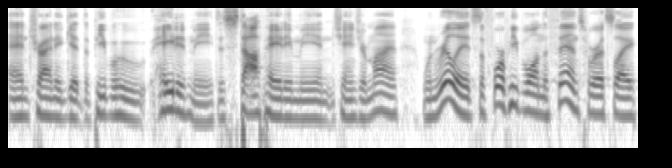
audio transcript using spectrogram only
and trying to get the people who hated me to stop hating me and change their mind when really it's the four people on the fence where it's like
